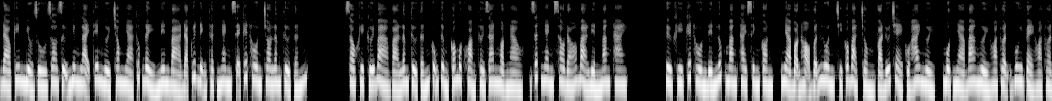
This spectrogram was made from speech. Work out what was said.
Đào Kim Miểu dù do dự nhưng lại thêm người trong nhà thúc đẩy nên bà đã quyết định thật nhanh sẽ kết hôn cho Lâm Tử Tấn. Sau khi cưới bà và Lâm Tử Tấn cũng từng có một khoảng thời gian ngọt ngào, rất nhanh sau đó bà liền mang thai. Từ khi kết hôn đến lúc mang thai sinh con, nhà bọn họ vẫn luôn chỉ có bà chồng và đứa trẻ của hai người, một nhà ba người hòa thuận vui vẻ hòa thuận.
